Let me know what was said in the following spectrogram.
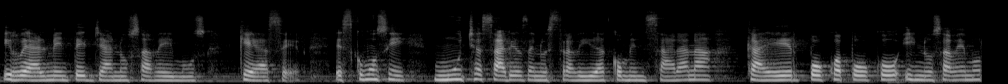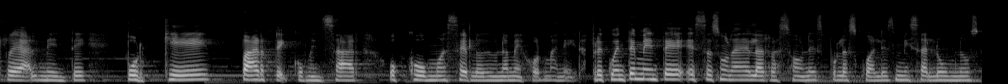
y realmente ya no sabemos qué hacer. Es como si muchas áreas de nuestra vida comenzaran a caer poco a poco y no sabemos realmente por qué parte comenzar o cómo hacerlo de una mejor manera. Frecuentemente esta es una de las razones por las cuales mis alumnos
